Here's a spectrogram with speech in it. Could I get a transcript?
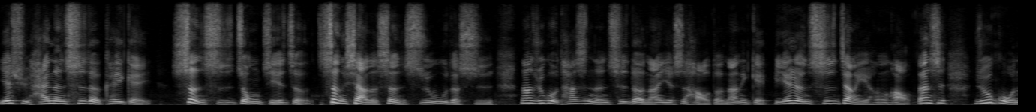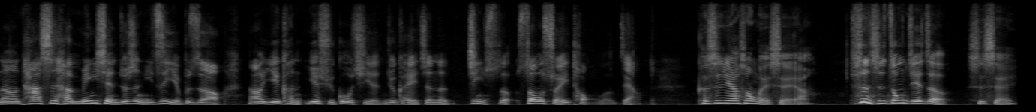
也许还能吃的，可以给剩食终结者，剩下的剩食物的食。那如果它是能吃的，那也是好的，那你给别人吃，这样也很好。但是如果呢，它是很明显就是你自己也不知道，然后也可能也许过期了，你就可以真的进收收水桶了。这样，可是要送给谁啊？剩食终结者是谁？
